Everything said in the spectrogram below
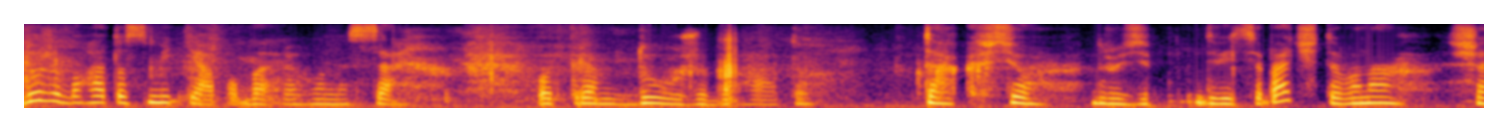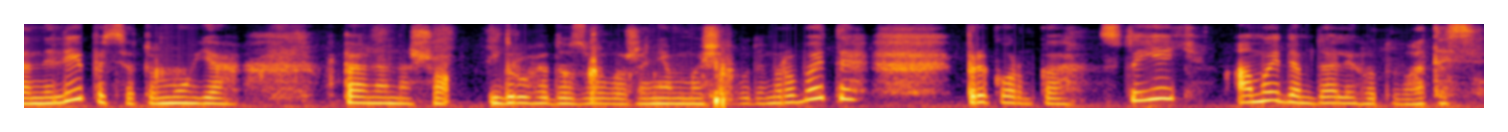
Дуже багато сміття по берегу несе. От прям дуже багато. Так, все, друзі, дивіться, бачите, вона ще не ліпиться, тому я впевнена, що друге дозволоження ми ще будемо робити. Прикормка стоїть, а ми йдемо далі готуватись.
